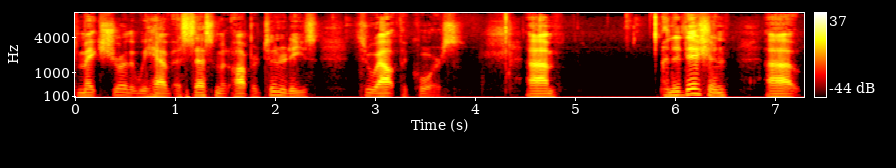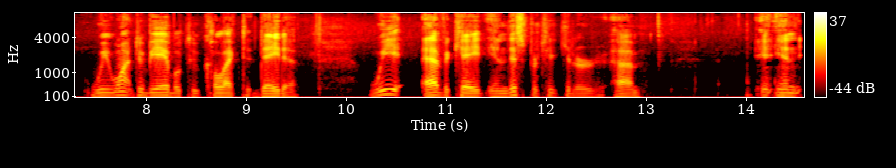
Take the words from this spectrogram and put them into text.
to make sure that we have assessment opportunities throughout the course. Um, in addition, uh, we want to be able to collect data. We advocate in this particular, um, in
